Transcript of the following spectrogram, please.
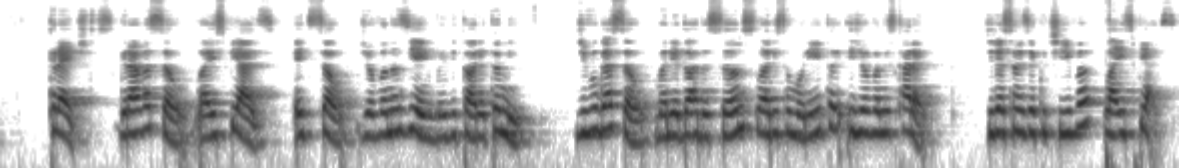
Créditos. Gravação, Laís Piazzi. Edição, Giovana Ziemba e Vitória Tami. Divulgação, Maria Eduarda Santos, Larissa Morita e Giovana Scarelli. Direção executiva, Laís Piazzi.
